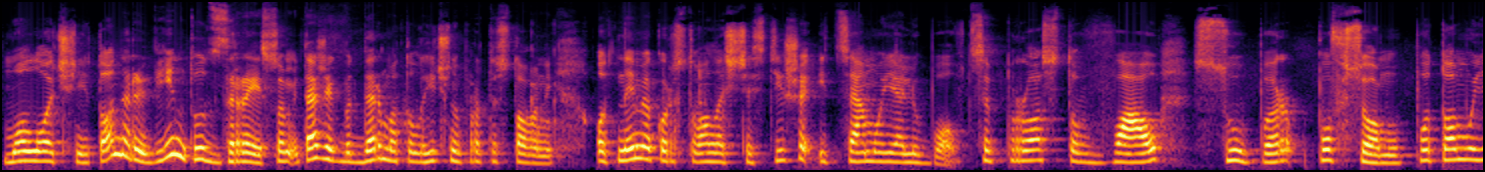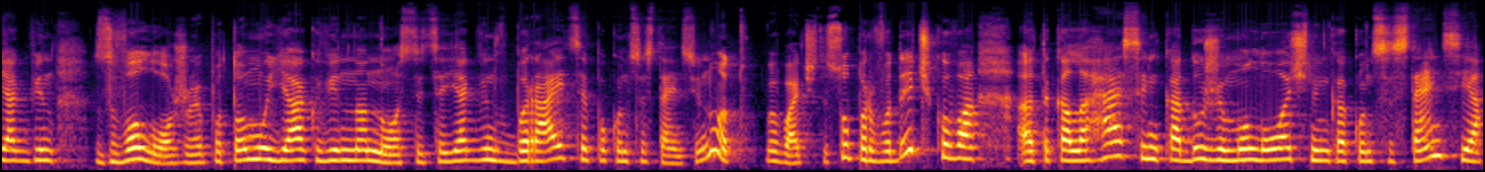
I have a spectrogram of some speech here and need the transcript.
молочні тонери. Він тут з рисом і теж якби дерматологічно протестований. От ним я користувалася частіше, і це моя любов. Це просто вау, супер по всьому, по тому, як він зволожує, по тому, як він наноситься, як він вбирається по консистенції. Ну, от ви бачите, супер водичкова, е, така легесенька, дуже молочненька консистенція.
